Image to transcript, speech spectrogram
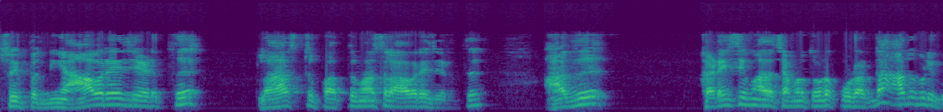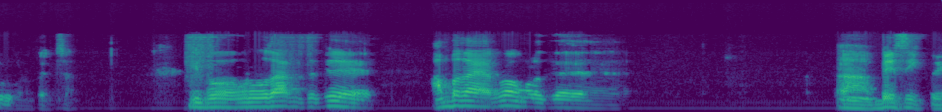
ஸோ இப்போ நீங்கள் ஆவரேஜ் எடுத்து லாஸ்ட்டு பத்து மாதத்தில் ஆவரேஜ் எடுத்து அது கடைசி மாத சம்பளத்தோட கூட இருந்தால் அதுபடி கொடுக்கணும் பென்ஷன் இப்போ ஒரு உதாரணத்துக்கு 50000 ரூபா உங்களுக்கு பேசிக் பே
